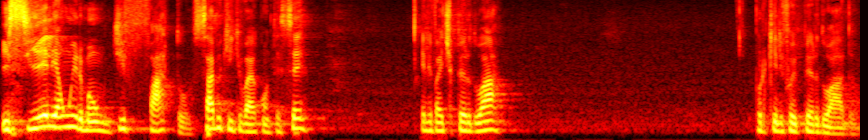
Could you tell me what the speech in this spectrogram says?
E se ele é um irmão de fato, sabe o que vai acontecer? Ele vai te perdoar. Porque ele foi perdoado.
